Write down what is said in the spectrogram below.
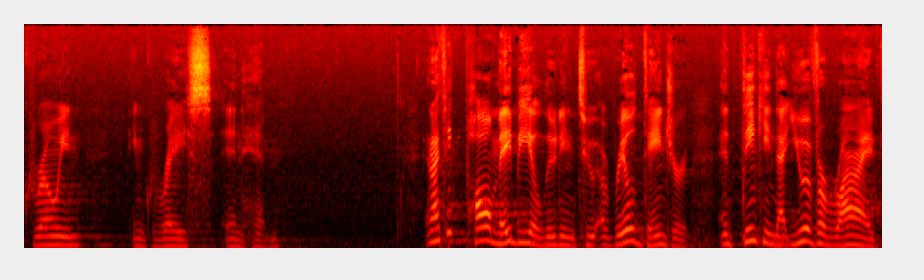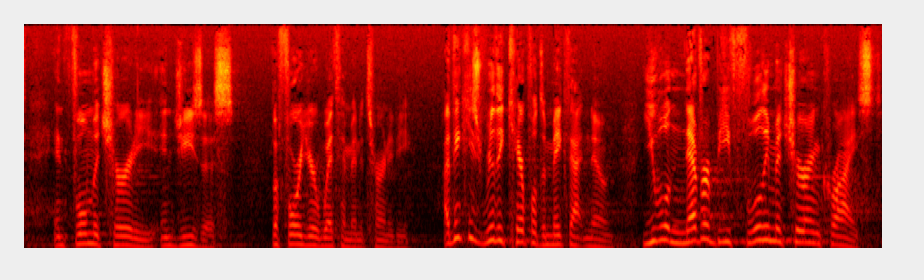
growing in grace in Him. And I think Paul may be alluding to a real danger in thinking that you have arrived in full maturity in Jesus before you're with Him in eternity. I think he's really careful to make that known. You will never be fully mature in Christ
